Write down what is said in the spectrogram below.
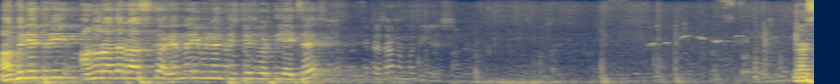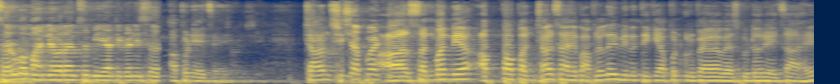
अभिनेत्री अनुराधा रासकर यांनाही विनंती स्टेजवरती यायचंय. या सर्व मान्यवरांचं मी या ठिकाणी सर आपण यायचं आहे छान सन्मान्य आप्पा पंचाल साहेब आपल्यालाही विनंती की आपण कृपया व्यासपीठावर यायचं आहे.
